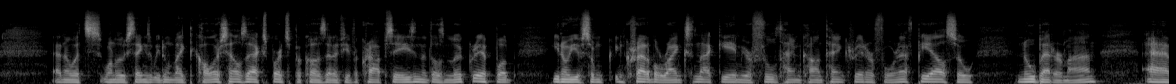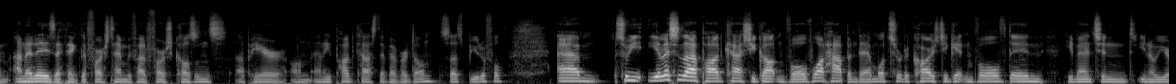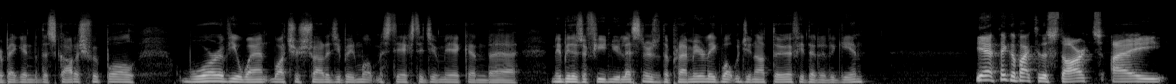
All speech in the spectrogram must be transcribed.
I know it's one of those things that we don't like to call ourselves experts because then if you have a crap season, it doesn't look great. But you know, you have some incredible ranks in that game. You're a full time content creator for FPL, so no better man. Um, and it is, I think, the first time we've had first cousins appear on any podcast I've ever done. So that's beautiful. Um, so you, you listen to that podcast, you got involved. What happened then? What sort of cars did you get involved in? You mentioned, you know, you're big into the Scottish football. Where have you went? What's your strategy been? What mistakes did you make? And uh, maybe there's a few new listeners with the Premier League. What would you not do if you did it again? Yeah, I think back to the start. I,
